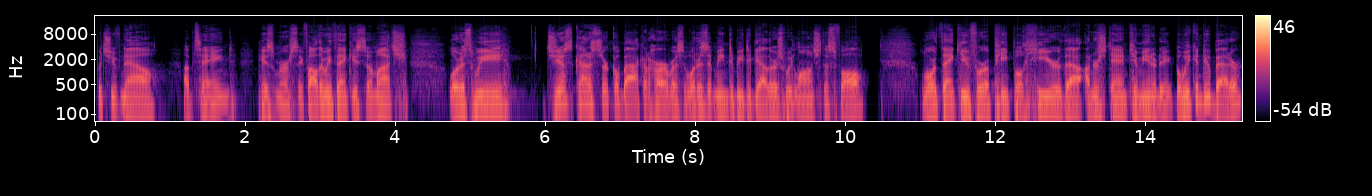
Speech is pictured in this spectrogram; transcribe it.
but you've now obtained his mercy. Father, we thank you so much. Lord, as we just kind of circle back at harvest, what does it mean to be together as we launch this fall? Lord, thank you for a people here that understand community, but we can do better.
